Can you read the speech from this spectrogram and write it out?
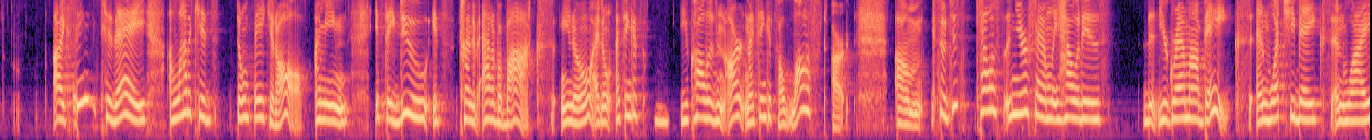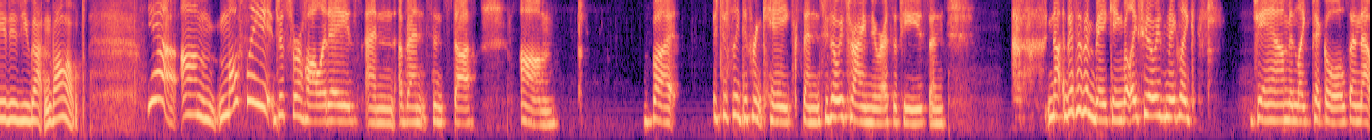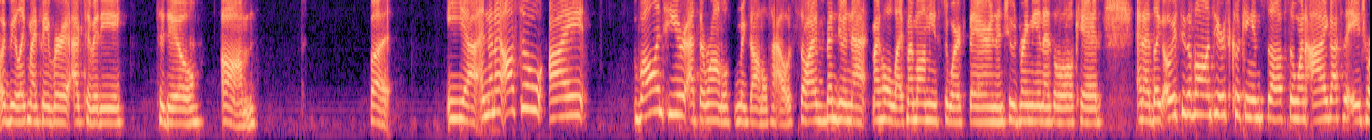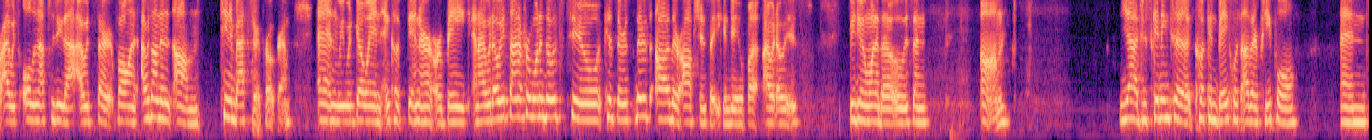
I think today, a lot of kids don't bake at all. I mean, if they do, it's kind of out of a box, you know? I don't, I think it's, you call it an art, and I think it's a lost art. Um, so just tell us in your family how it is that your grandma bakes and what she bakes and why it is you got involved. Yeah, um, mostly just for holidays and events and stuff. Um, but it's just like different cakes, and she's always trying new recipes. And not this isn't baking, but like she'd always make like jam and like pickles, and that would be like my favorite activity to do. Um, but yeah, and then I also I volunteer at the Ronald McDonald House. So I've been doing that my whole life. My mom used to work there and then she would bring me in as a little kid and I'd like always see the volunteers cooking and stuff. So when I got to the age where I was old enough to do that, I would start volun I was on the um teen ambassador program and we would go in and cook dinner or bake and I would always sign up for one of those too because there's there's other options that you can do, but I would always be doing one of those and um yeah, just getting to cook and bake with other people and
